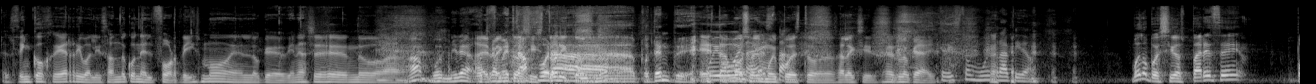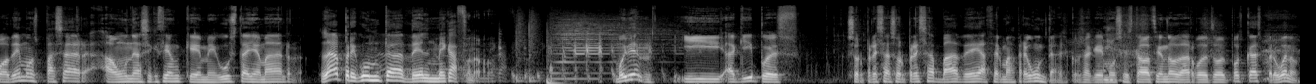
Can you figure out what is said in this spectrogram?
El 5G rivalizando con el Fordismo en lo que viene siendo a, Ah, pues mira, a otra efectos metáfora históricos, ¿no? potente. Estamos hoy muy puestos, Alexis, es lo que hay. Te he visto muy rápido. Bueno, pues si os parece, podemos pasar a una sección que me gusta llamar La pregunta del megáfono. Muy bien, y aquí pues sorpresa, sorpresa va de hacer más preguntas, cosa que hemos estado haciendo a lo largo de todo el podcast, pero bueno,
